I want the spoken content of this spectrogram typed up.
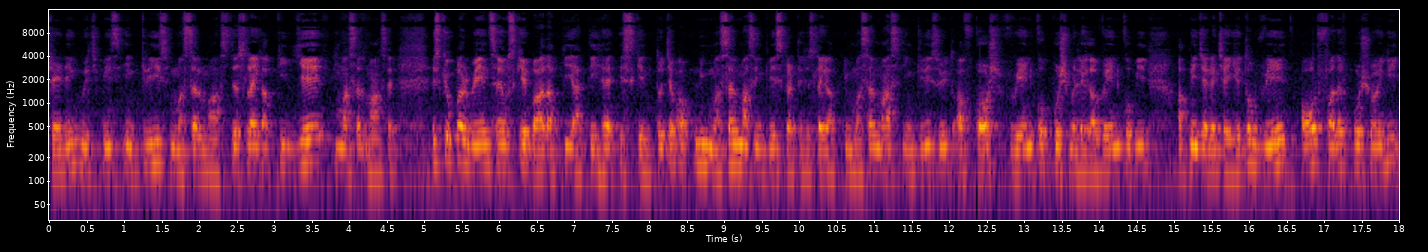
training which means increase muscle mass just like आपकी ये मसल मास है। इसके ऊपर वेन्स है, उसके बाद आपकी आती है स्किन तो जब अपनी मसल मास इंक्रीज करते हैं जस्ट लाइक आपकी मसल मास इंक्रीज हुई तो ऑफकोर्स वेन को पुश मिलेगा। वेन को भी अपनी जगह चाहिए। तो वेन और फर्दर पुश होगी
